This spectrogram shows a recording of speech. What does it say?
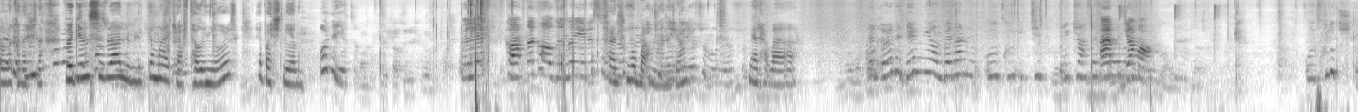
Merhaba arkadaşlar. Bugün sizlerle birlikte Minecraft oynuyoruz. Ve başlayalım. O ne yatalım? Böyle kampta kaldığında yere içeri bağlanacağım. Merhaba. Ben öyle demiyorum. Ben hani uyku için böyle kıyafetler... Ha pijama. Uykuluk işte.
